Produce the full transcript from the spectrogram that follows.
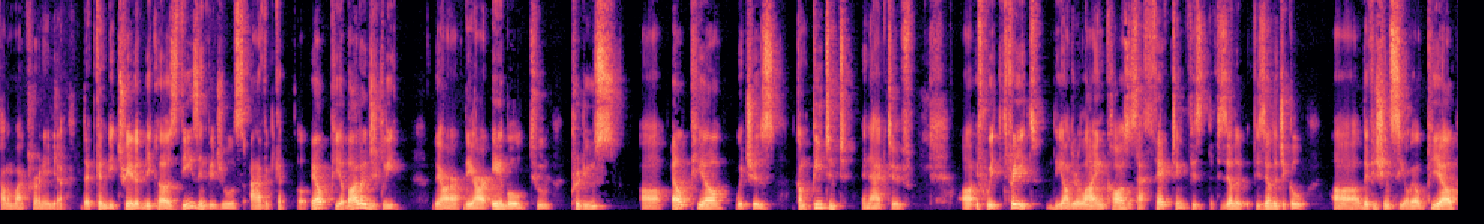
chylomicronemia that can be treated because these individuals have a LPL biologically they are they are able to produce uh, LPL which is competent and active. Uh, if we treat the underlying causes affecting phys the physio physiological uh, deficiency of LPL,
